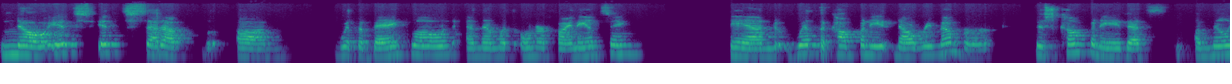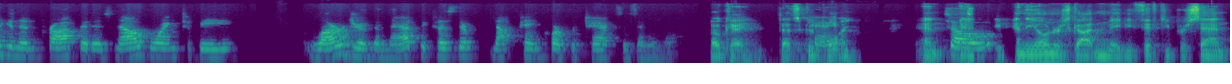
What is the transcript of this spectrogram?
No, it's it's set up um, with a bank loan and then with owner financing. And with the company, now remember, this company that's a million in profit is now going to be larger than that because they're not paying corporate taxes anymore. Okay, that's a good okay. point. And so, and, and, the owner's gotten maybe fifty percent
